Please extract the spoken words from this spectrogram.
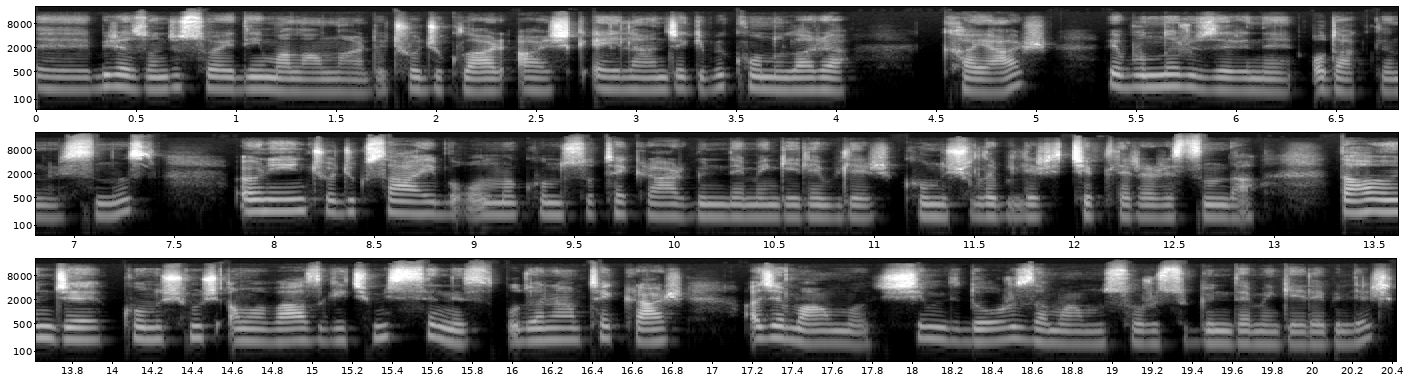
e, biraz önce söylediğim alanlarda çocuklar, aşk, eğlence gibi konulara kayar ve bunlar üzerine odaklanırsınız. Örneğin çocuk sahibi olma konusu tekrar gündeme gelebilir, konuşulabilir çiftler arasında. Daha önce konuşmuş ama vazgeçmişseniz bu dönem tekrar acaba mı, şimdi doğru zaman mı sorusu gündeme gelebilir.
